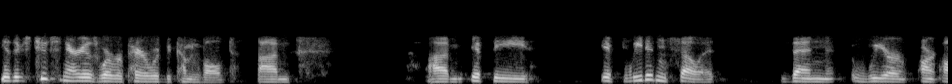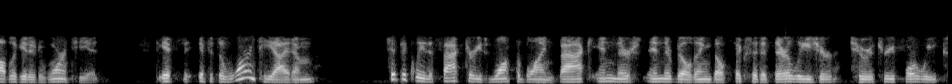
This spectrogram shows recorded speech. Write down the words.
Yeah, there's two scenarios where repair would become involved. Um, um, if the if we didn't sell it, then we are aren't obligated to warranty it. If if it's a warranty item, typically the factories want the blind back in their in their building. They'll fix it at their leisure, two or three, four weeks.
